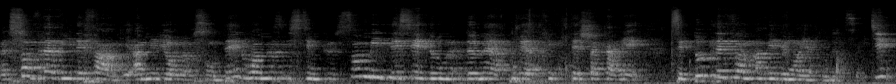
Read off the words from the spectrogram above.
Elle sauve la vie des femmes et améliore leur santé. L'OMS estime que 100 000 décès de, de mères pourraient être évités chaque année si toutes les femmes avaient des moyens contraceptifs.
